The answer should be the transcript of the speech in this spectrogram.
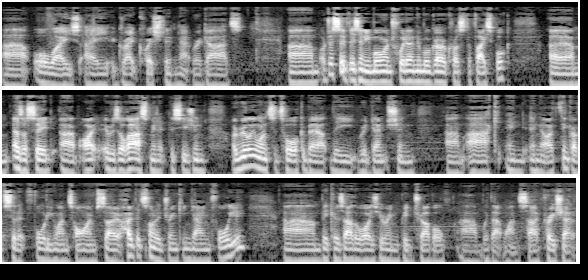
Uh, always a great question in that regards. Um, I'll just see if there's any more on Twitter, and then we'll go across to Facebook. Um, as I said, um, I, it was a last minute decision. I really wanted to talk about the redemption um, arc, and, and I think I've said it 41 times. So I hope it's not a drinking game for you, um, because otherwise you're in big trouble uh, with that one. So I appreciate it.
